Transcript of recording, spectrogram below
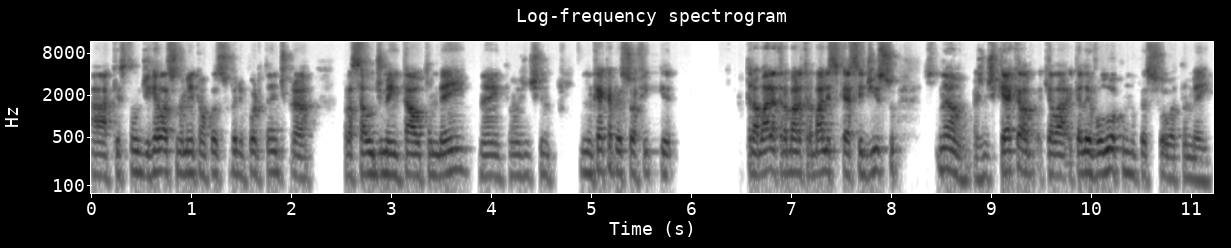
a questão de relacionamento é uma coisa super importante para a saúde mental também, né? Então a gente não quer que a pessoa fique trabalha, trabalha, trabalha, esquece disso. Não, a gente quer que ela, que ela, que ela evolua como pessoa também.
